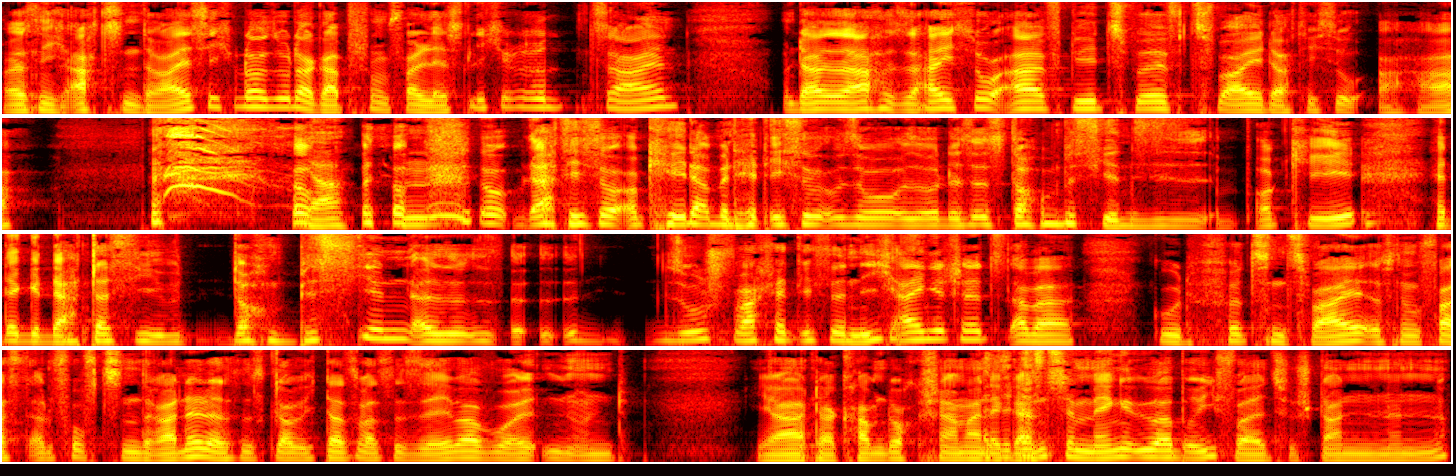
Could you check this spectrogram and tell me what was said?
weiß nicht, 18.30 oder so, da gab es schon verlässlichere Zahlen. Und da sah, sah ich so AfD 12.2, dachte ich so, aha. Ja. hm. So, dachte ich so, okay, damit hätte ich so, so, so, das ist doch ein bisschen okay. Hätte gedacht, dass sie doch ein bisschen, also so schwach hätte ich sie nicht eingeschätzt, aber gut, 14.2 ist nun fast an 15 dran, ne? das ist, glaube ich, das, was sie selber wollten und ja, da kam doch scheinbar Also eine ganze Menge über Briefwahl zustande, ne?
